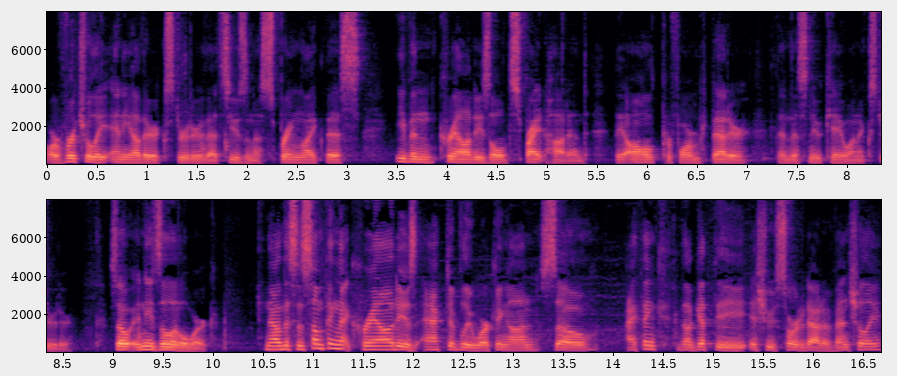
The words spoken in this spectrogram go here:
or virtually any other extruder that's using a spring like this, even Creality's old Sprite hot end, they all performed better than this new K1 extruder. So it needs a little work. Now this is something that Creality is actively working on, so I think they'll get the issue sorted out eventually.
